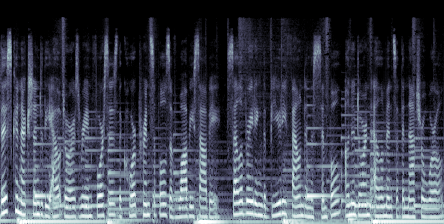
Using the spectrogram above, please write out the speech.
This connection to the outdoors reinforces the core principles of wabi sabi, celebrating the beauty found in the simple, unadorned elements of the natural world.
